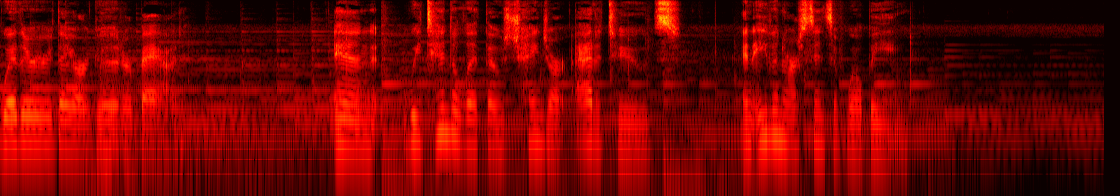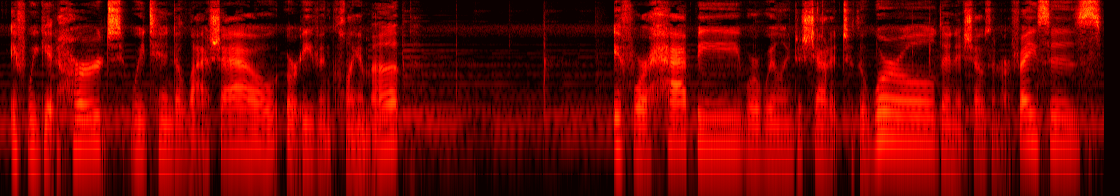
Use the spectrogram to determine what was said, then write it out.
whether they are good or bad. And we tend to let those change our attitudes and even our sense of well being. If we get hurt, we tend to lash out or even clam up. If we're happy, we're willing to shout it to the world and it shows in our faces.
